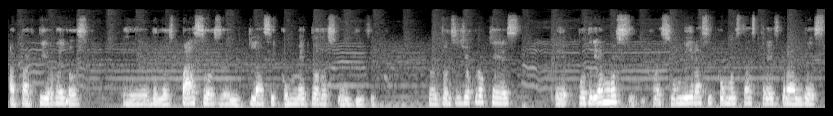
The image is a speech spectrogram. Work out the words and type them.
a partir de los, de los pasos del clásico método científico. Entonces yo creo que es, eh, podríamos resumir así como estas tres grandes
